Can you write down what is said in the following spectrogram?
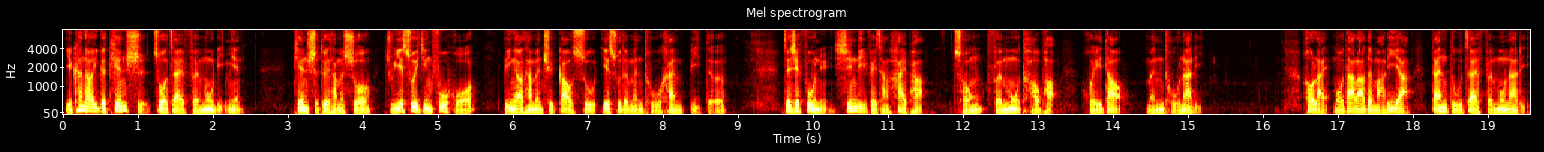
也看到一个天使坐在坟墓里面。天使对他们说：“主耶稣已经复活，并要他们去告诉耶稣的门徒和彼得。”这些妇女心里非常害怕，从坟墓逃跑，回到门徒那里。后来，抹大拉的玛利亚单独在坟墓那里，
